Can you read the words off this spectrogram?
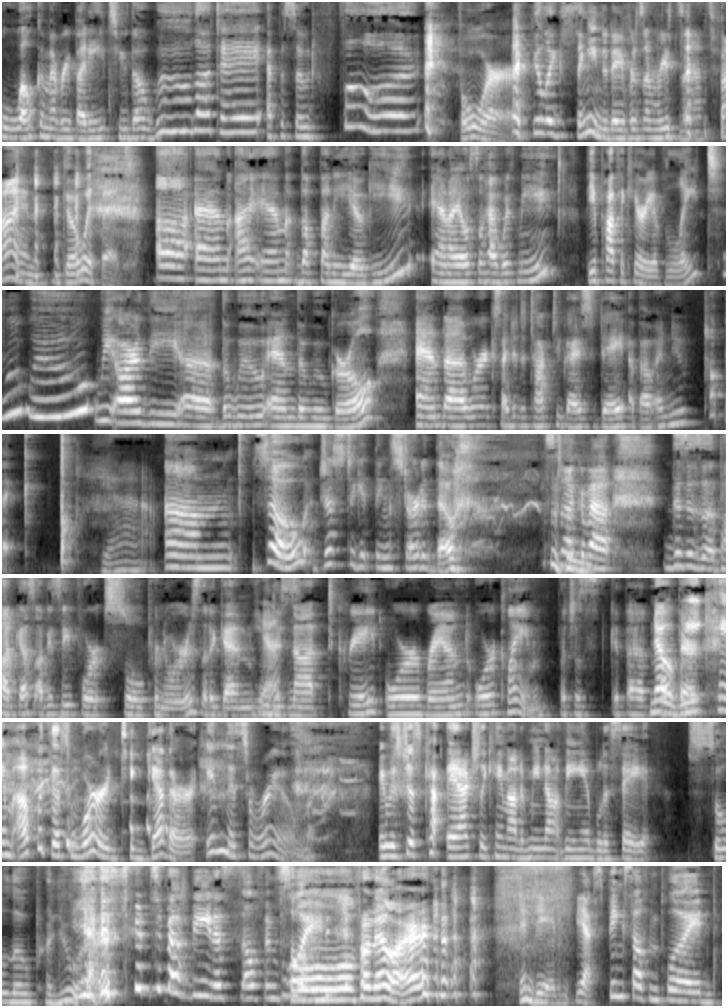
Welcome everybody to the Woo Latte episode four. Four. I feel like singing today for some reason. That's fine. Go with it. Uh, and I am the funny yogi, and I also have with me The apothecary of light. Woo Woo. We are the uh, the Woo and the Woo girl, and uh, we're excited to talk to you guys today about a new topic. Yeah. Um, so just to get things started though, let's talk about this is a podcast obviously for soulpreneurs that again we did not create or brand or claim. Let's just get that No, out there. we came up with this word together in this room. It was just, it actually came out of me not being able to say solopreneur. Yes, it's about being a self-employed. Solopreneur. Indeed. Yes. Being self employed,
